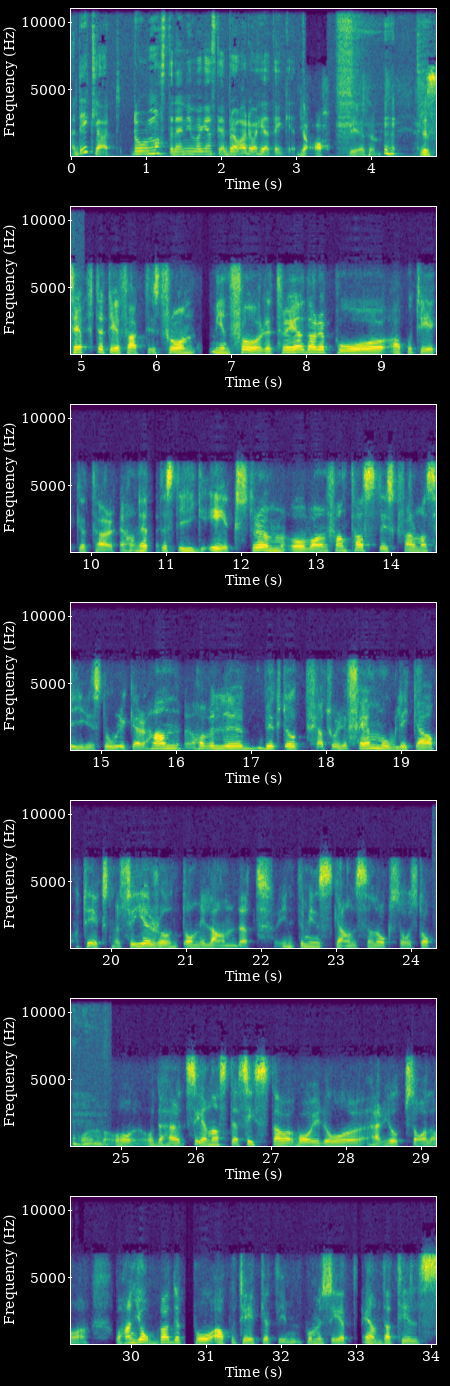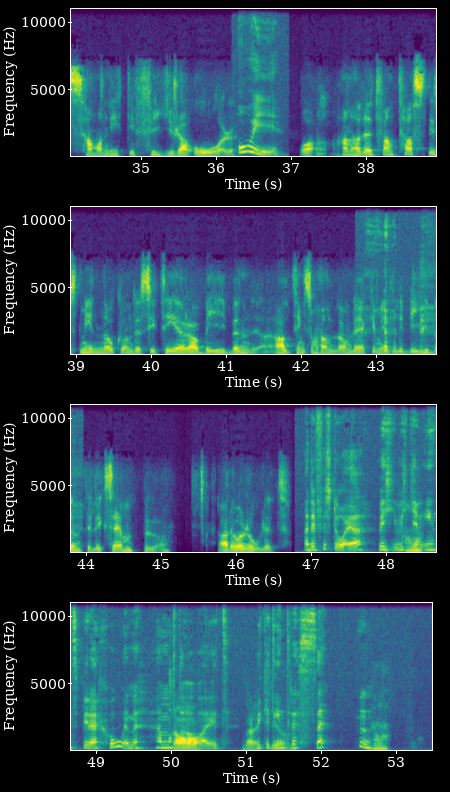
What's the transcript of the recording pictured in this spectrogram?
Ja, det är klart. Då måste den ju vara ganska bra då helt enkelt. Ja, det är den. Receptet är faktiskt från min företrädare på apoteket här. Han hette Stig Ekström och var en fantastisk farmacihistoriker. Han har väl byggt upp, jag tror det är fem olika apoteksmuseer runt om i landet. Inte minst Skansen också och Stockholm. Mm. Och, och det här senaste, sista var ju då här i Uppsala. Och han jobbade på apoteket på museet ända tills han var 94 år. Oj! Och han hade ett fantastiskt minne och kunde citera Bibeln, allting som handlar om läkemedel i Bibeln till exempel. Ja, det var roligt. Ja, det förstår jag. Vil vilken ja. inspiration han måste ja, ha varit. Verkligen. Vilket intresse. Hm. Ja.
